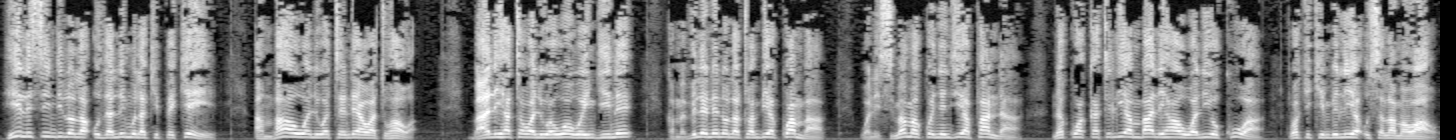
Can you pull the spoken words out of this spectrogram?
Hili si ndilo la udhalimu la kipekee ambao waliwatendea watu hawa bali hata waliwaua wengine kama vile neno latwambia kwamba walisimama kwenye njia panda na kuwakatilia mbali hao waliokuwa wakikimbilia usalama wao.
